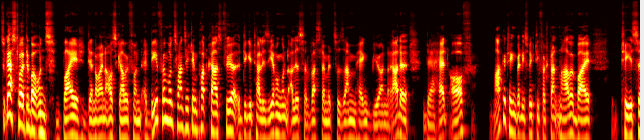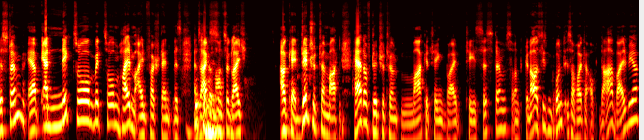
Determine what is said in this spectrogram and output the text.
Zu Gast heute bei uns bei der neuen Ausgabe von D25, dem Podcast für Digitalisierung und alles, was damit zusammenhängt. Björn Radde, der Head of Marketing, wenn ich es richtig verstanden habe, bei T-System. Er, er nickt so mit so einem halben Einverständnis. Dann sagen Sie es uns zugleich. Okay, Digital Marketing, Head of Digital Marketing bei T-Systems. Und genau aus diesem Grund ist er heute auch da, weil wir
